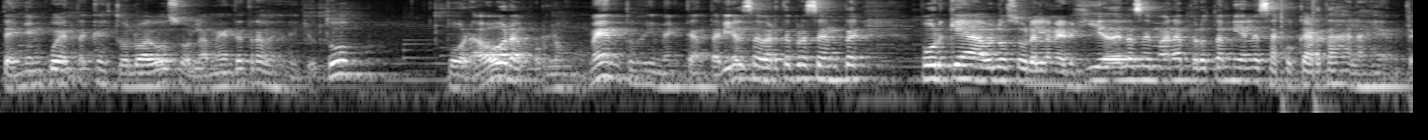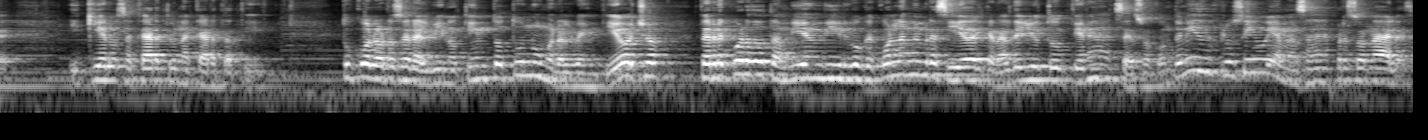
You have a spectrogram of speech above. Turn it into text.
ten en cuenta que esto lo hago solamente a través de YouTube. por ahora, por los momentos, y me encantaría el saberte presente porque hablo sobre la energía de la semana, pero también le saco cartas a la gente. Y quiero sacarte una carta a ti. Tu color será el vino tinto, tu número el 28. Te recuerdo también, Virgo, que con la membresía del canal de YouTube tienes acceso a contenido exclusivo y a mensajes personales.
